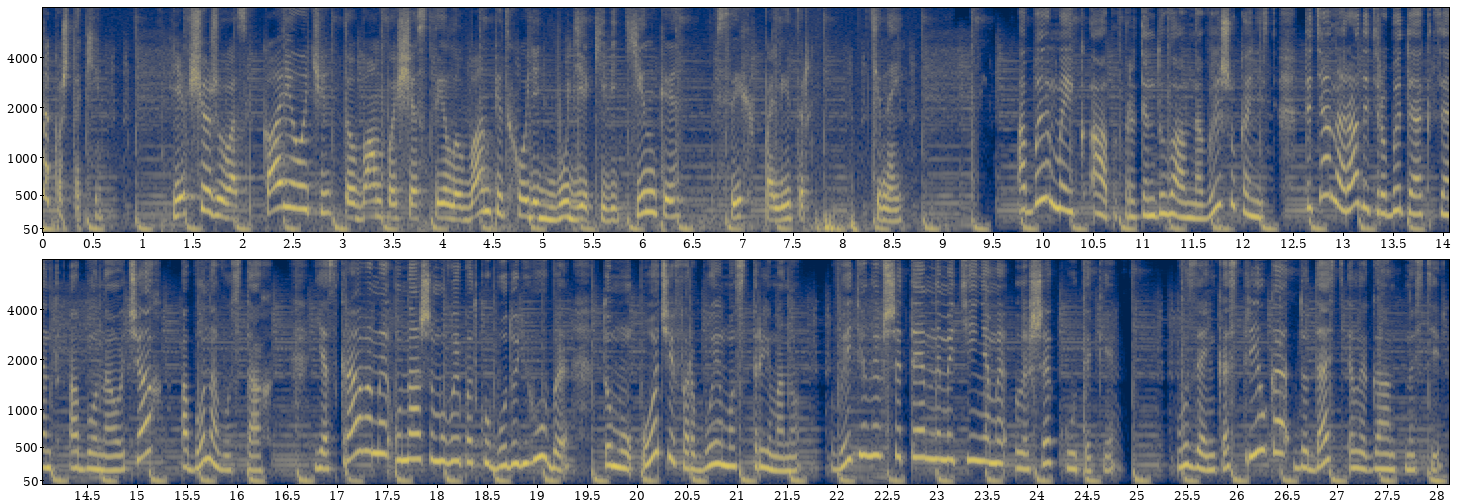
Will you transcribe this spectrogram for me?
Також такі. Якщо ж у вас карі очі, то вам пощастило, вам підходять будь-які відтінки всіх палітр тіней. Аби мейкап претендував на вишуканість, Тетяна радить робити акцент або на очах, або на вустах. Яскравими у нашому випадку будуть губи, тому очі фарбуємо стримано, виділивши темними тінями лише кутики. Вузенька стрілка додасть елегантності,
